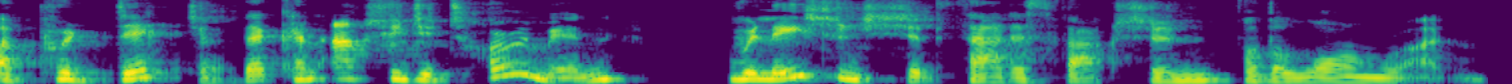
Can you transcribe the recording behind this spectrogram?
a predictor that can actually determine relationship satisfaction for the long run.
